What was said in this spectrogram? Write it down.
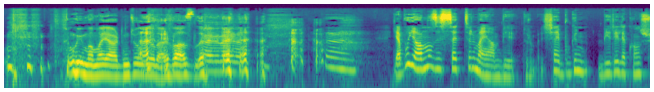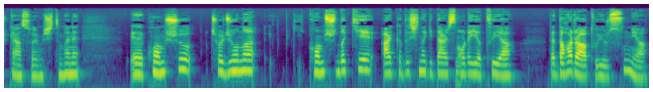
uyumama yardımcı oluyorlar bazıları. aynen aynen. ya bu yalnız hissettirmeyen bir durum. Şey bugün biriyle konuşurken söylemiştim. Hani e, komşu çocuğuna komşudaki arkadaşına gidersin orada yatıya ve daha rahat uyursun ya.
